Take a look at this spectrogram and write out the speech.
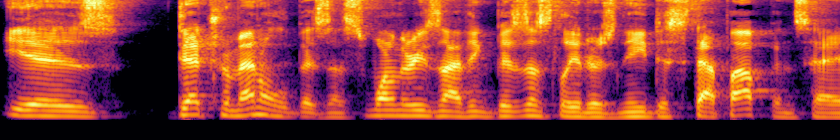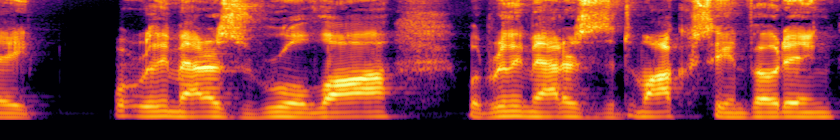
is detrimental to business. One of the reasons I think business leaders need to step up and say, what really matters is rule of law. What really matters is a democracy and voting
